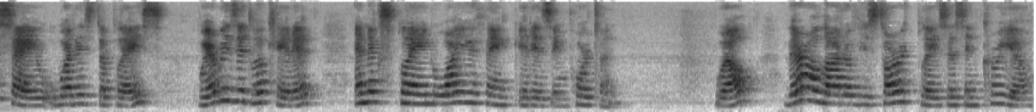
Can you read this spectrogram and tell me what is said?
say what is the place, where is it located, and explain why you think it is important. Well, there are a lot of historic places in Korea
